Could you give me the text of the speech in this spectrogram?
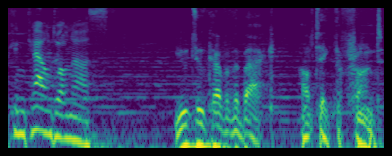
can count on us. You two cover the back. I'll take the front.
